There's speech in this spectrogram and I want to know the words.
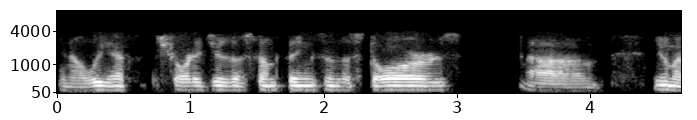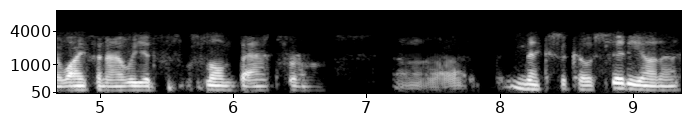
You know, we have shortages of some things in the stores. Um, you know, my wife and I, we had flown back from uh, Mexico City on a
